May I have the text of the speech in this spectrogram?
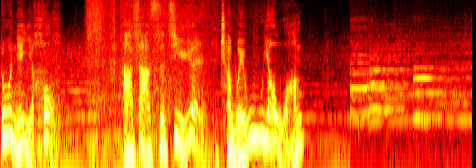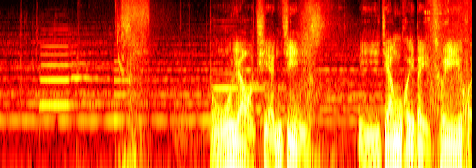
多年以后，阿萨斯继任，成为巫妖王。不要前进，你将会被摧毁。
